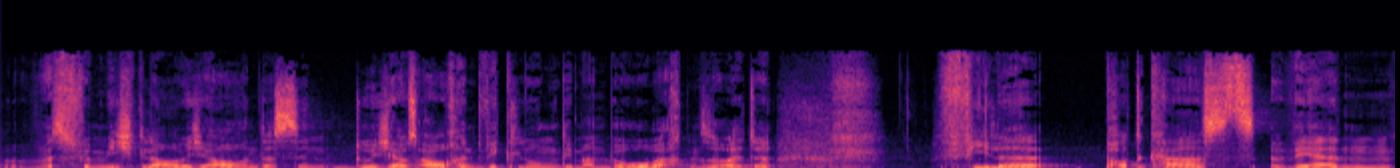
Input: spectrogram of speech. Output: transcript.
was für mich glaube ich auch, und das sind durchaus auch Entwicklungen, die man beobachten sollte, viele Podcasts werden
